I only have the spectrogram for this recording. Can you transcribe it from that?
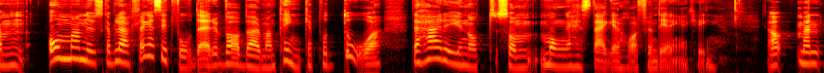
Um, om man nu ska blötlägga sitt foder, vad bör man tänka på då? Det här är ju något som många hästägare har funderingar kring. Ja, men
